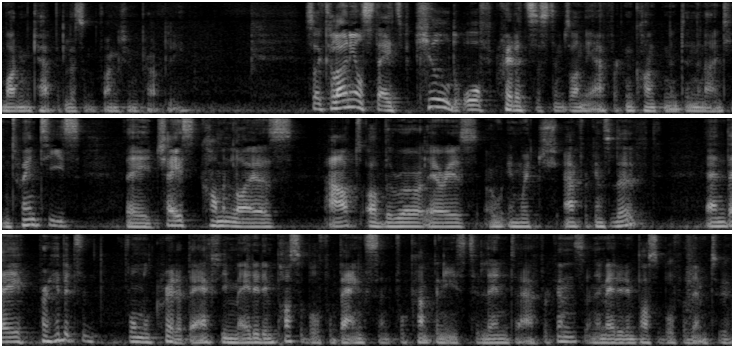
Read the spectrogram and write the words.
modern capitalism function properly. So, colonial states killed off credit systems on the African continent in the 1920s. They chased common lawyers out of the rural areas in which Africans lived, and they prohibited formal credit. They actually made it impossible for banks and for companies to lend to Africans, and they made it impossible for them to,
